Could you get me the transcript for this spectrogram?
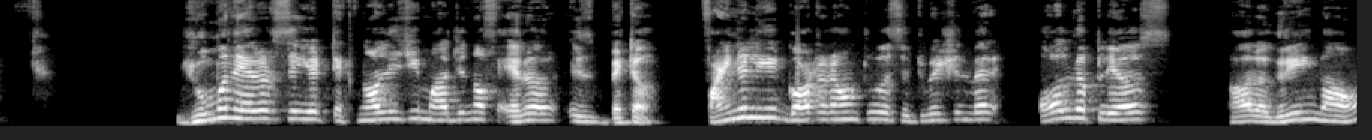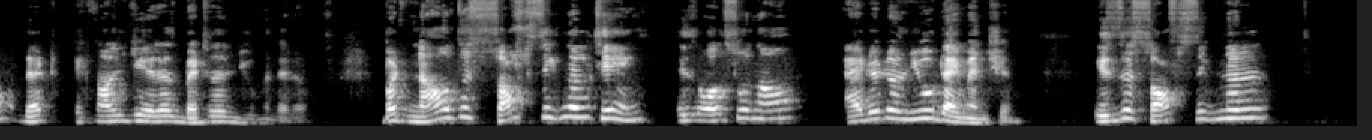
human error say a technology margin of error is better. Finally, it got around to a situation where all the players are agreeing now that technology error is better than human error. But now the soft signal thing is also now added a new dimension. Is the soft signal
